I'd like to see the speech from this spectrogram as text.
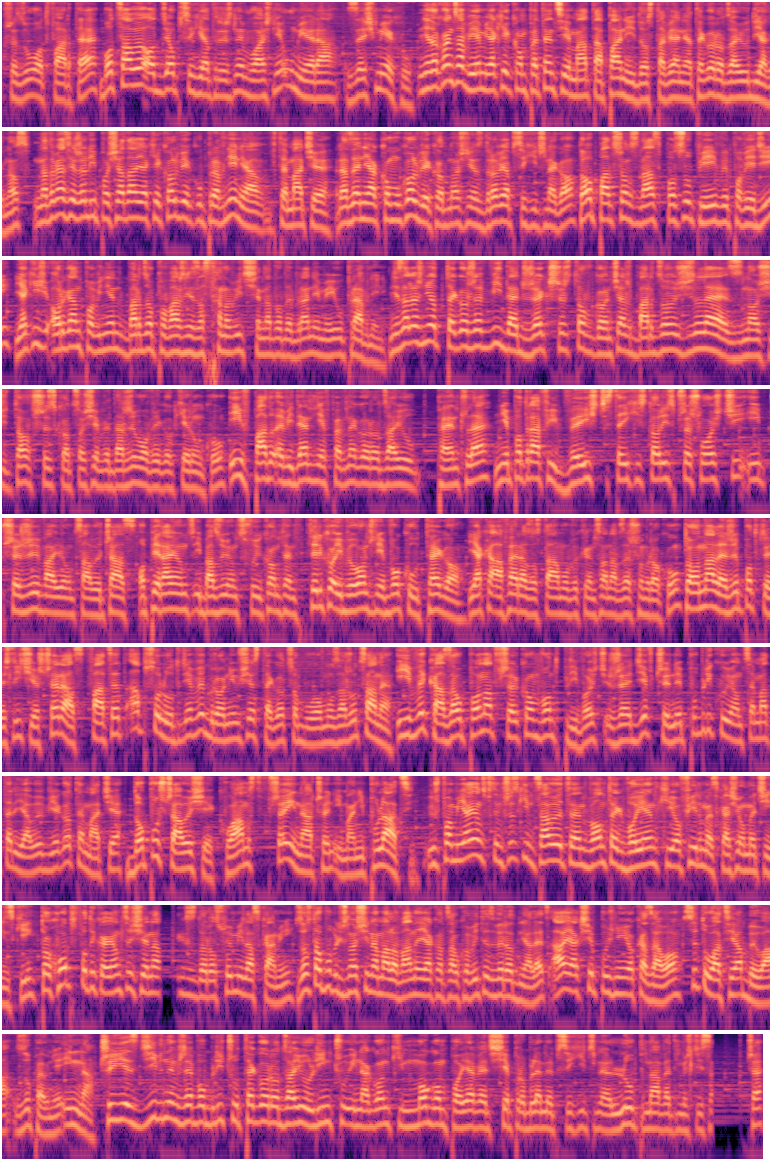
przez U otwarte, bo cały oddział psychiatryczny właśnie umiera ze śmiechu. Nie do końca wiem, jakie kompetencje ma ta pani do stawiania tego rodzaju diagnoz, natomiast jeżeli posiada jakiekolwiek uprawnienia w temacie radzenia komukolwiek odnośnie zdrowia psychicznego, to patrząc na sposób jej wypowiedzi, jakiś organ powinien bardzo poważnie zastanowić się nad odebraniem jej uprawnień. Niezależnie od tego, że widać, że Krzysztof Gonciarz bardzo źle znosi to wszystko, co się wydarzyło w jego kierunku i wpadł ewidentnie w pewnego rodzaju pętlę, nie potrafi wyjść z tej historii z przeszłości i przeżywa ją cały czas, opierając i bazując swój content tylko i wyłącznie wokół tego, jaka afera została mu wykręcona w zeszłym roku, to należy podkreślić jeszcze raz, facet absolutnie wybronił się z tego, co było mu zarzucane i wykazał ponad wszelką wątpliwość, że dziewczyny publikujące materiały w jego temacie dopuszczały się kłamstw, przeinaczeń i manipulacji. Już pomijając w tym wszystkim cały ten wątek wojenki o firmę z Kasią Meciński, to chłop spotykający się na z dorosłymi laskami został publiczności namalowany jako całkowity zwyrodnialec, a jak się później okazało, sytuacja była zupełnie inna. Czy jest dziwnym, że w obliczu tego rodzaju linczu i nagonki mogą pojawiać się problemy psychiczne lub nawet myśli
